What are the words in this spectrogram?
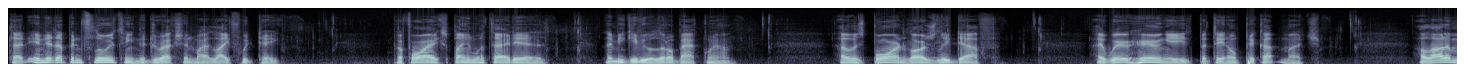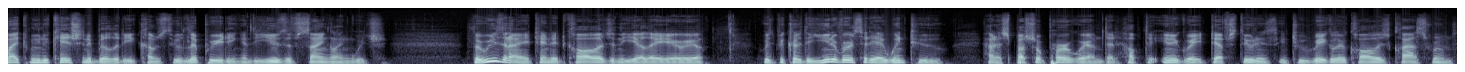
that ended up influencing the direction my life would take. Before I explain what that is, let me give you a little background. I was born largely deaf. I wear hearing aids, but they don't pick up much. A lot of my communication ability comes through lip reading and the use of sign language. The reason I attended college in the LA area was because the university I went to had a special program that helped to integrate deaf students into regular college classrooms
